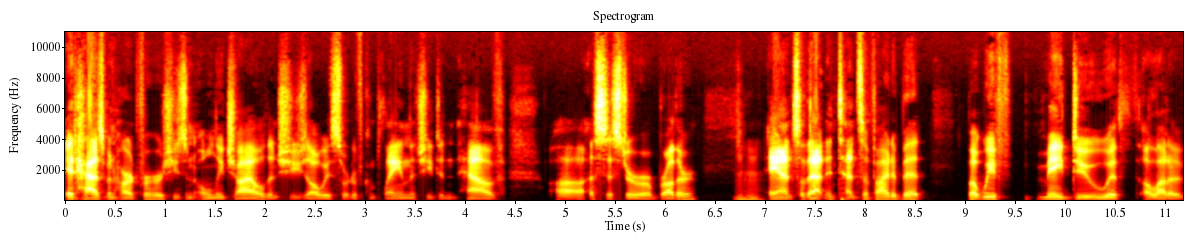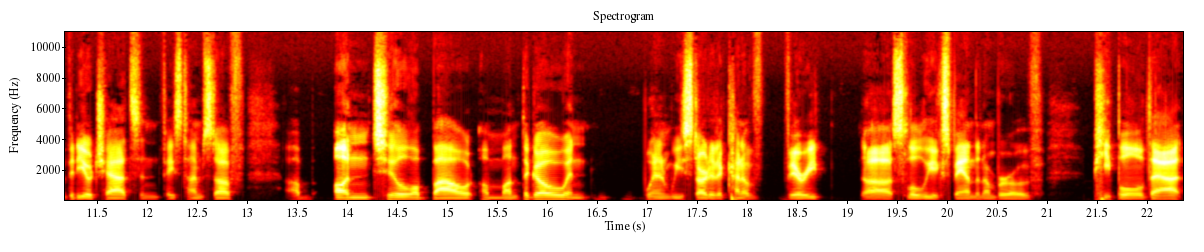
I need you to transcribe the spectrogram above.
it has been hard for her she's an only child and she's always sort of complained that she didn't have uh, a sister or a brother, Mm-hmm. and so that intensified a bit. But we've made do with a lot of video chats and FaceTime stuff uh, until about a month ago, and when we started to kind of very uh, slowly expand the number of people that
